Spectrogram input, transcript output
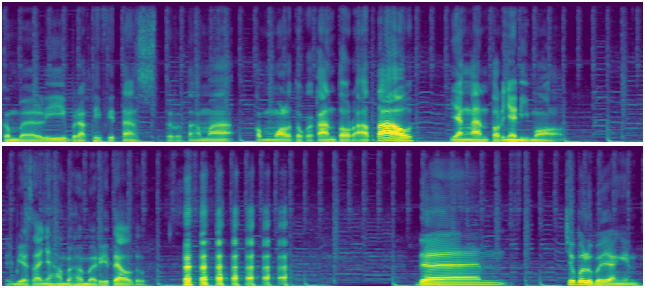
kembali beraktivitas, terutama ke mall atau ke kantor atau yang ngantornya di mall. Biasanya hamba-hamba retail tuh. Dan coba lu bayangin,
